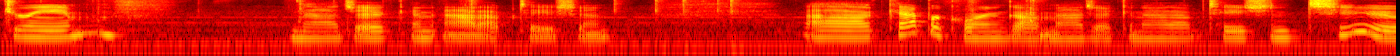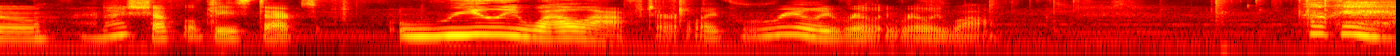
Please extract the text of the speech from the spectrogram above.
Dream, magic, and adaptation. Uh, Capricorn got magic and adaptation too. And I shuffled these decks really well after. Like, really, really, really well. Okay.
